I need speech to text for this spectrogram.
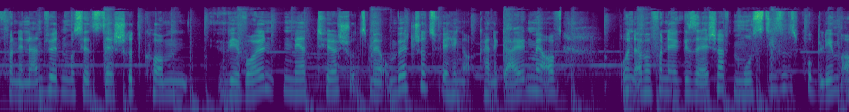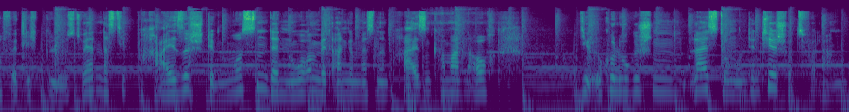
Von den Landwirten muss jetzt der Schritt kommen, wir wollen mehr Tierschutz, mehr Umweltschutz, wir hängen auch keine Galgen mehr auf. Und aber von der Gesellschaft muss dieses Problem auch wirklich gelöst werden, dass die Preise stimmen müssen, denn nur mit angemessenen Preisen kann man auch die ökologischen Leistungen und den Tierschutz verlangen.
